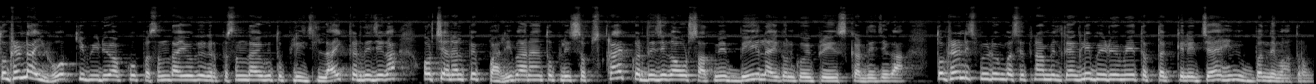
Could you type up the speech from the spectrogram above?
तो फ्रेंड आई होप कि वीडियो आपको पसंद आई होगी। अगर पसंद आई होगी तो प्लीज़ लाइक कर दीजिएगा और चैनल पे पहली बार आए तो प्लीज़ सब्सक्राइब कर दीजिएगा और साथ में बेल आइकन को भी प्रेस कर दीजिएगा। तो फ्रेंड इस वीडियो में बस इतना। मिलते हैं अगली वीडियो में। तब तक के लिए जय हिंद बंदे मातरम।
